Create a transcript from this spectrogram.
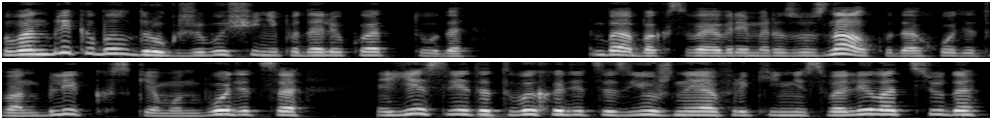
У Ван Блика был друг, живущий неподалеку оттуда — Бабах в свое время разузнал, куда ходит Ван Блик, с кем он водится. Если этот выходец из Южной Африки не свалил отсюда,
